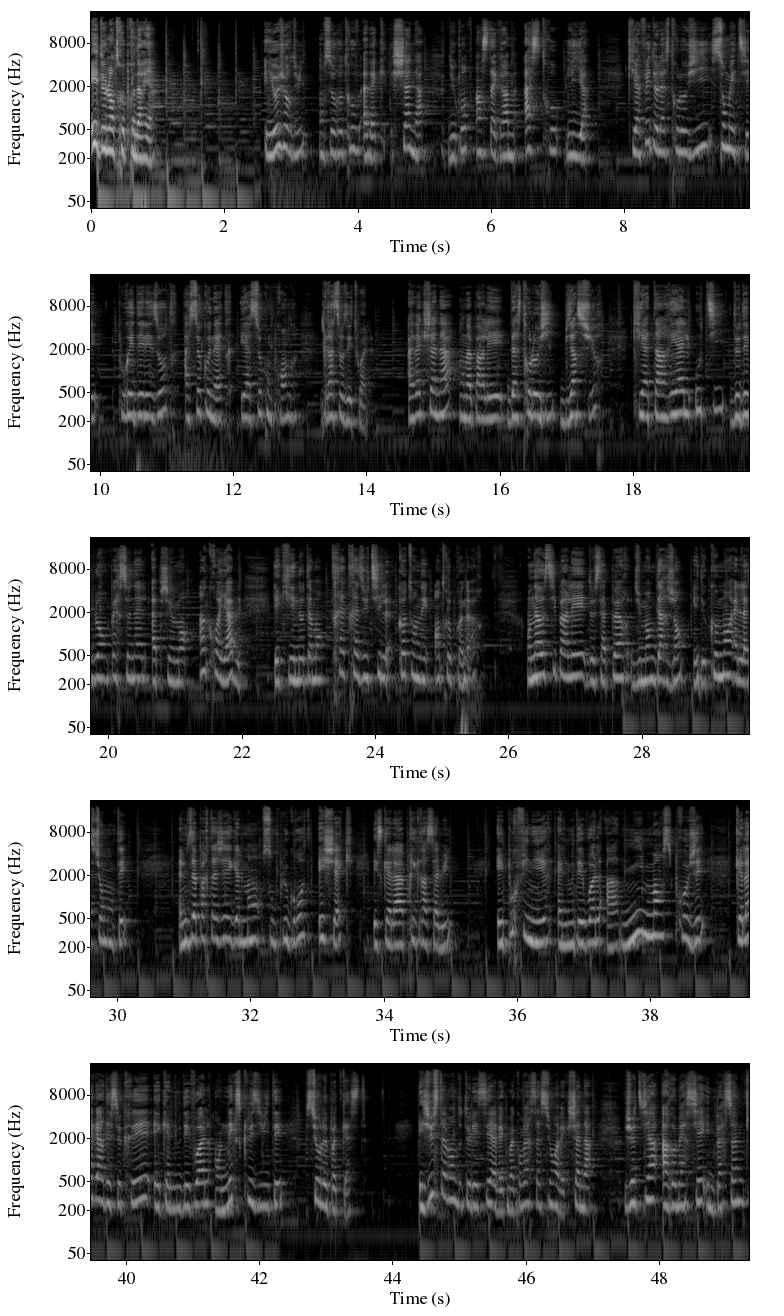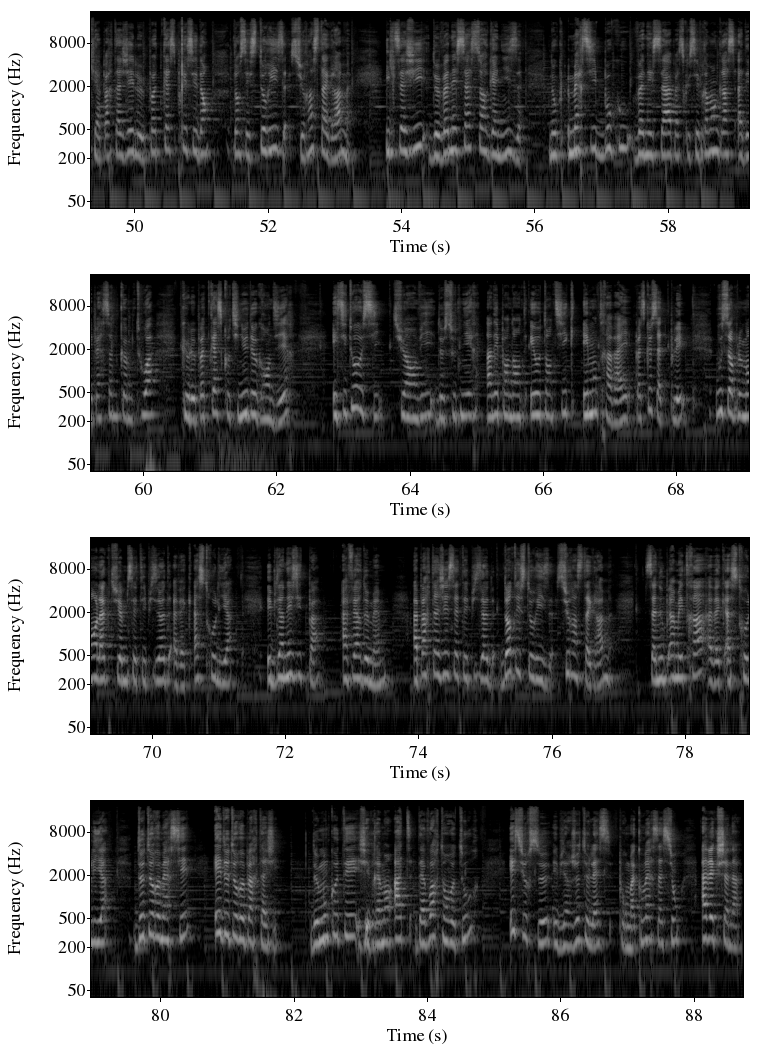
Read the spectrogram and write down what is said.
et de l'entrepreneuriat. Et aujourd'hui, on se retrouve avec Shana du compte Instagram Astrolia qui a fait de l'astrologie son métier pour aider les autres à se connaître et à se comprendre grâce aux étoiles. Avec Shana, on a parlé d'astrologie, bien sûr, qui est un réel outil de développement personnel absolument incroyable et qui est notamment très très utile quand on est entrepreneur. On a aussi parlé de sa peur du manque d'argent et de comment elle l'a surmonté. Elle nous a partagé également son plus gros échec et ce qu'elle a appris grâce à lui. Et pour finir, elle nous dévoile un immense projet qu'elle a gardé secret et qu'elle nous dévoile en exclusivité sur le podcast. Et juste avant de te laisser avec ma conversation avec Shana, je tiens à remercier une personne qui a partagé le podcast précédent dans ses stories sur Instagram. Il s'agit de Vanessa S'organise. Donc merci beaucoup Vanessa parce que c'est vraiment grâce à des personnes comme toi que le podcast continue de grandir. Et si toi aussi tu as envie de soutenir indépendante et authentique et mon travail parce que ça te plaît, ou simplement là que tu aimes cet épisode avec Astrolia, eh bien n'hésite pas à faire de même, à partager cet épisode dans tes stories sur Instagram. Ça nous permettra avec Astrolia de te remercier et de te repartager. De mon côté, j'ai vraiment hâte d'avoir ton retour. Et sur ce, eh bien, je te laisse pour ma conversation avec Shana.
